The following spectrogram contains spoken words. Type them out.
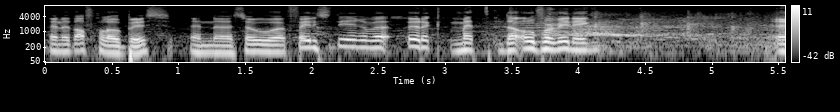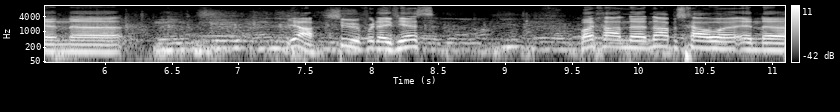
en het afgelopen is. En eh, zo feliciteren we Urk met de overwinning. En eh, ja, zuur voor DVS. Wij gaan eh, nabeschouwen en eh,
